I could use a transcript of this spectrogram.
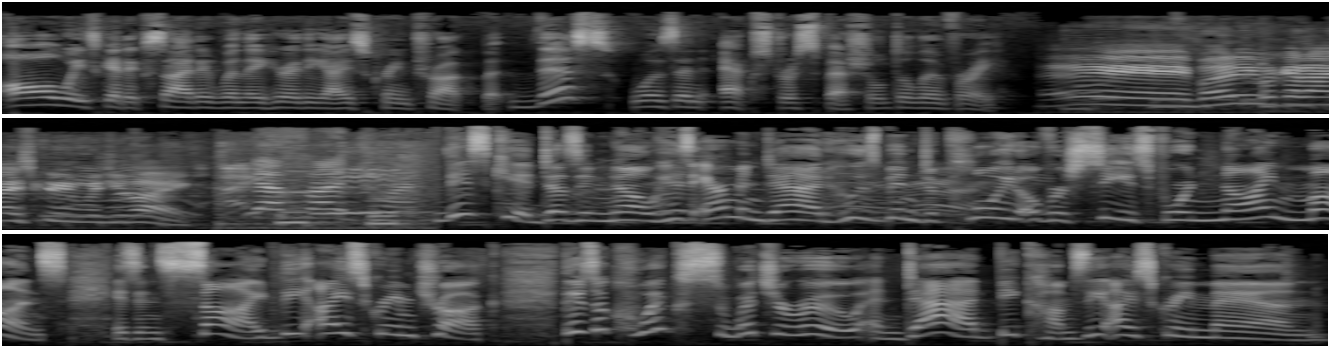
always get excited when they hear the ice cream truck, but this was an extra special delivery. Hey, buddy, what kind of ice cream would you like? The fudge one. This kid doesn't know his airman dad, who's been deployed overseas for nine months, is inside the ice cream truck. There's a quick switcheroo, and dad becomes the ice cream man.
